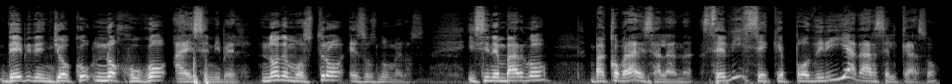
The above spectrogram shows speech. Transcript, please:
David Njoku no jugó a ese nivel, no demostró esos números. Y sin embargo, va a cobrar esa lana. Se dice que podría darse el caso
